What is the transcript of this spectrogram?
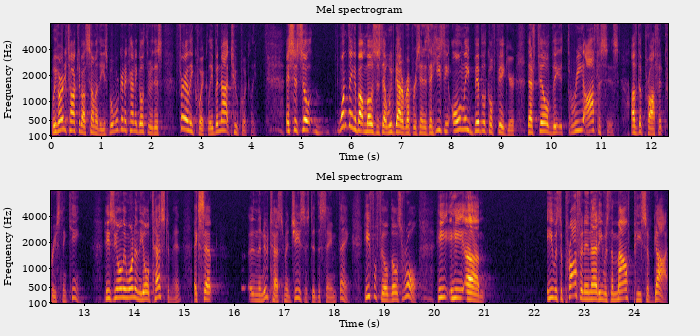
we've already talked about some of these, but we're going to kind of go through this fairly quickly, but not too quickly. It says, so one thing about Moses that we've got to represent is that he's the only biblical figure that filled the three offices of the prophet, priest, and king. He's the only one in the Old Testament, except in the New Testament, Jesus did the same thing. He fulfilled those roles. He, he, um, he was the prophet in that he was the mouthpiece of God.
